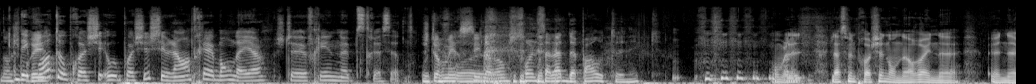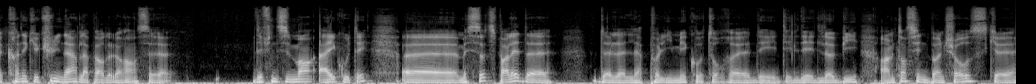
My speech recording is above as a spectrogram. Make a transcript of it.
Non, je Des pourrais- pâtes au pois chi- au pois chiche, c'est vraiment très bon d'ailleurs. Je te ferai une petite recette. Je te remercie, Tu feras- Laurence. Tu feras une salade de pâtes, Nick. Bon, ben, la, la semaine prochaine, on aura une, une chronique culinaire de la part de Laurence. euh, définitivement à écouter. Euh, mais c'est ça, tu parlais de, de la, polémique autour euh, des, des, des lobbies. En même temps, c'est une bonne chose que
